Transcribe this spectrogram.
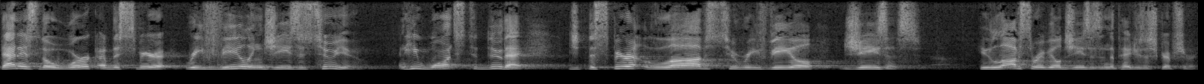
that is the work of the Spirit revealing Jesus to you. And He wants to do that. The Spirit loves to reveal Jesus. He loves to reveal Jesus in the pages of Scripture.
